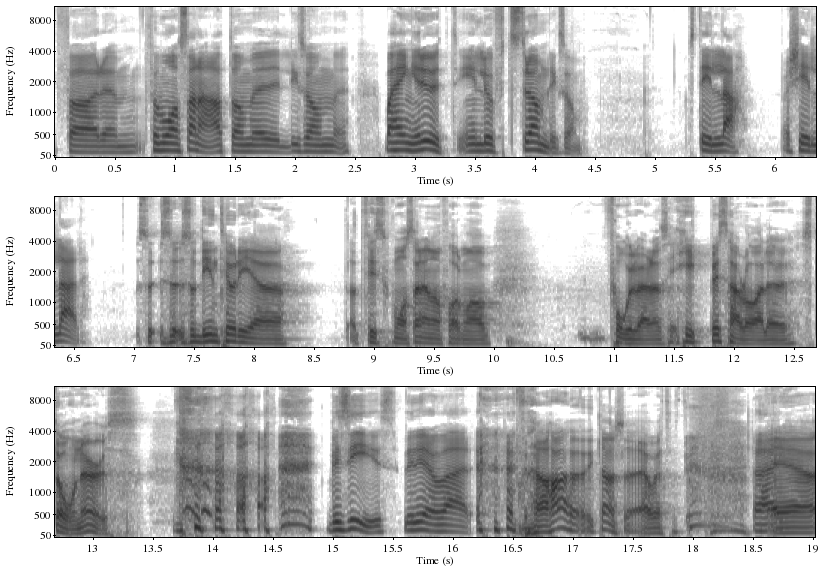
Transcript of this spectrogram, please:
för, eh, för måsarna. Att de eh, liksom bara hänger ut i en luftström liksom. Stilla, bara chillar. Så, så, så din teori är att fiskmåsar är någon form av fågelvärldens hippies här då, eller stoners? Precis, det är det de är. Ja, kanske. Jag vet inte. Nej. Eh,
